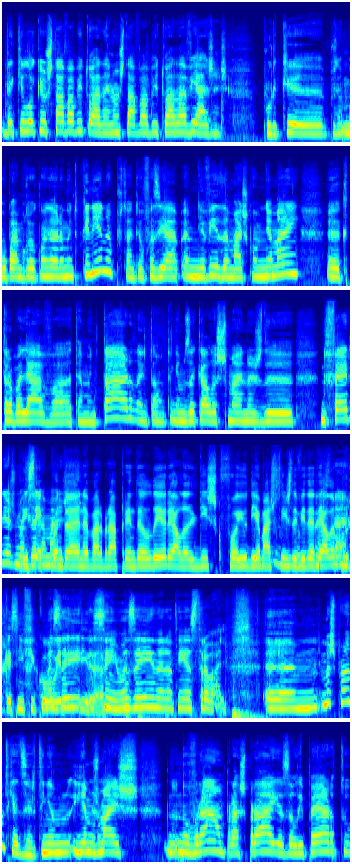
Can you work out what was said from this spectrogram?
daquilo a que eu estava habituada. Eu não estava habituada a viagens porque, por exemplo, meu pai morreu quando eu era muito pequenina, portanto eu fazia a minha vida mais com a minha mãe, eh, que trabalhava até muito tarde, então tínhamos aquelas semanas de, de férias, mas Por isso é que mais... quando a Ana Bárbara aprende a ler, ela lhe diz que foi o dia mais feliz da vida dela, porque assim ficou mas. Aí, sim, mas ainda não tinha esse trabalho. Um, mas pronto, quer dizer, tínhamos, íamos mais no verão para as praias ali perto,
